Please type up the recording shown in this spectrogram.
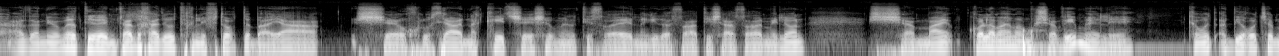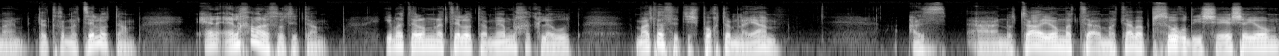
אז אני אומר, תראה, מצד אחד היו צריכים לפתור את הבעיה שאוכלוסייה ענקית שיש במדינת ישראל, נגיד 10, 9, 10 מיליון, שהמים, כל המים המושבים האלה, כמות אדירות של מים, אתה צריך לנצל אותם. אין, אין לך מה לעשות איתם. אם אתה לא מנצל אותם מיום לחקלאות, מה תעשה? תשפוך אותם לים? אז נוצר היום מצב, מצב אבסורדי שיש היום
